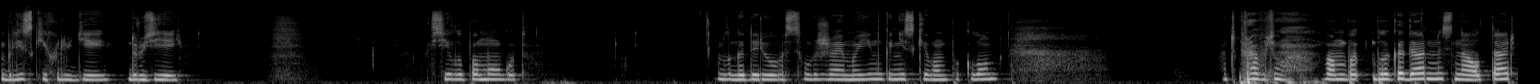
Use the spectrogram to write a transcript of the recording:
близких людей, друзей. Силы помогут. Благодарю вас, уважаемая Инга, низкий вам поклон. Отправлю вам благодарность на алтарь.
